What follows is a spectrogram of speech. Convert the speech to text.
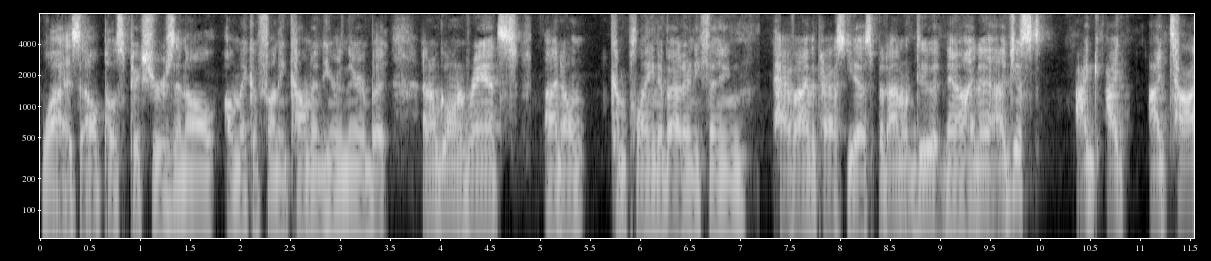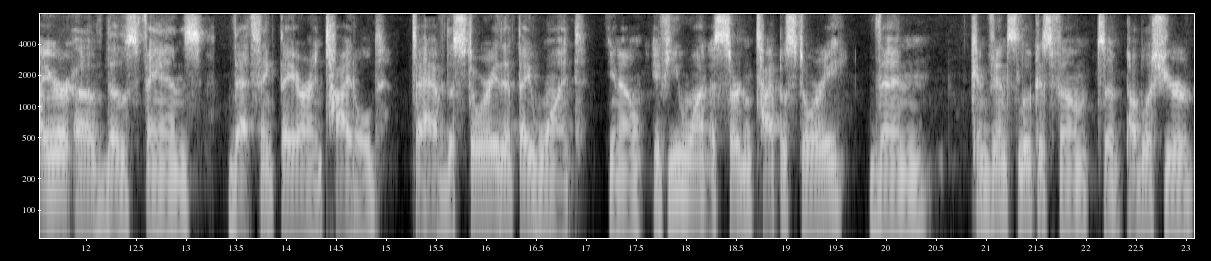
wise. I'll post pictures and i'll i'll make a funny comment here and there but i don't go on rants. I don't complain about anything. Have i in the past? Yes but i don't do it now. And i, I just I, I i tire of those fans that think they are entitled to have the story that they want you know? If you want a certain type of story then convince lucasfilm to publish your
